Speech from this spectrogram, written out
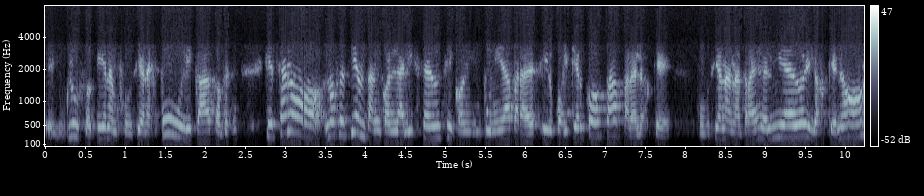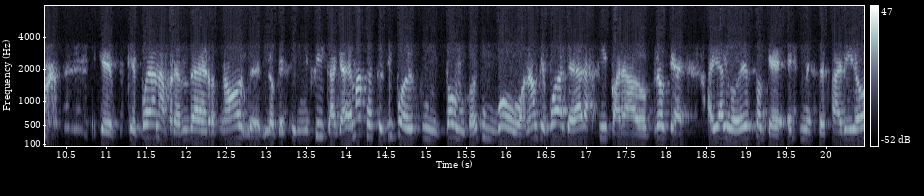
eh, incluso tienen funciones públicas o que, que ya no, no se sientan con la licencia y con impunidad para decir cualquier cosa, para los que funcionan a través del miedo y los que no, que, que puedan aprender ¿no? lo que significa, que además este tipo es un tonto, es un bobo, ¿no? que pueda quedar así parado. Creo que hay algo de eso que es necesario,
